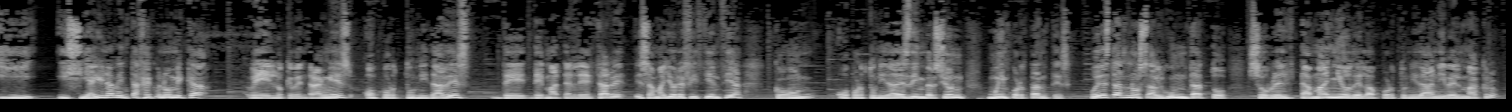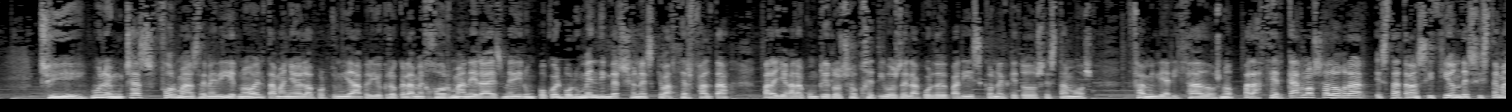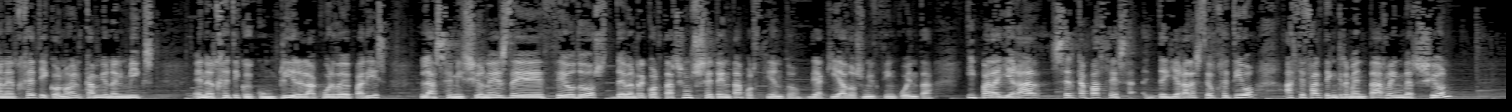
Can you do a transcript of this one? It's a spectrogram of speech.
y, y si hay una ventaja económica, eh, lo que vendrán es oportunidades de, de, materializar esa mayor eficiencia con oportunidades de inversión muy importantes. ¿Puedes darnos algún dato sobre el tamaño de la oportunidad a nivel macro? Sí, bueno, hay muchas formas de medir ¿no? el tamaño de la oportunidad, pero yo creo que la mejor manera es medir un poco el volumen de inversiones que va a hacer falta para llegar a cumplir los objetivos del Acuerdo de París con el que todos estamos familiarizados. ¿no? Para acercarnos a lograr esta transición de sistema energético, ¿no? el cambio en el mix energético y cumplir el Acuerdo de París, las emisiones de CO2 deben recortarse un 70% de aquí a 2050. Y para llegar, ser capaces de llegar a este objetivo, hace falta incrementar la inversión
